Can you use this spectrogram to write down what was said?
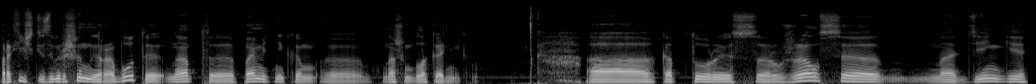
практически завершены работы над э, памятником э, нашим блокадникам который сооружался на деньги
